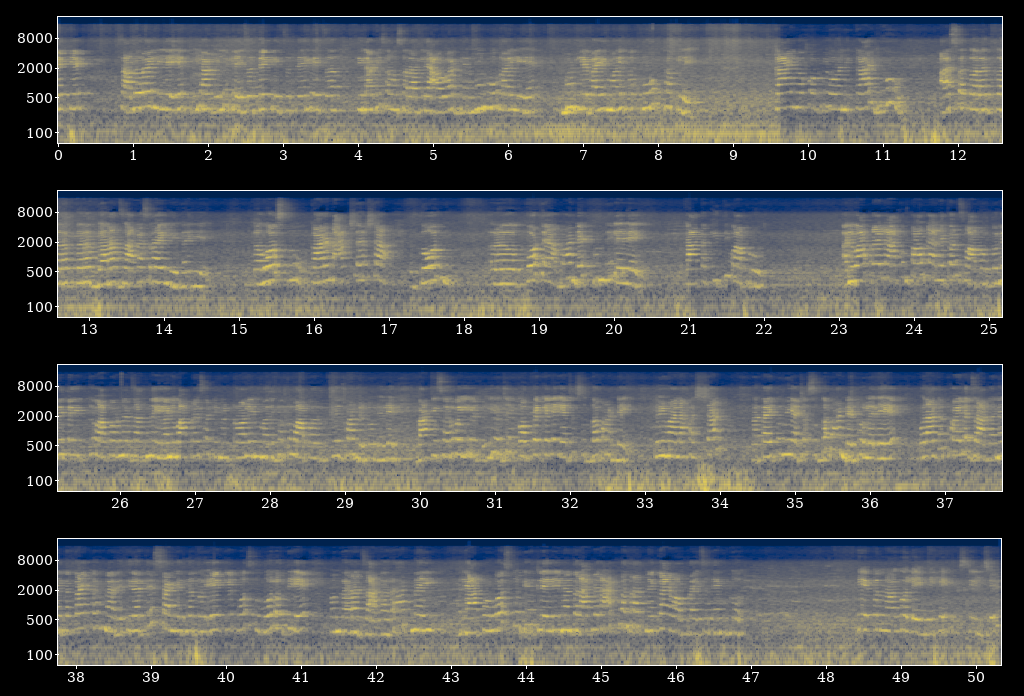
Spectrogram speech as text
एक एक चालू राहिली आहे एक ह्या बिल घ्यायचं ते घ्यायचं ते घ्यायचं. तिला बी संसारातली आवड निर्माण होऊ राहिली आहे म्हटले बाई मी तर खूप थकले. काय नको घेऊ आणि काय घेऊ? असं करत करत करत घरात जागाच राहिली नाहीये. तर वस्तू कारण अक्षरशः दोन कोट्या भांडे ठेवून दिलेले का आता किती वापरू? आणि वापरायला आपण पावडा आले तरच वापरतो नाही तर इतकं वापरण्यात जात नाही. आणि वापरायसाठी मी ट्रॉलीमध्ये फक्त वापरचे भांडे ठेवलेले. बाकी सर्व हे जे कप्पे केले याचे सुद्धा भांडे. तुम्ही मला हसशाल? का ताई तुम्ही याच्यात सुद्धा भांडे ठेवलेले आहे. पण आता ठेवायला जागा नाही तर काय करणार आहे? तिला तेच सांगितलं तू एक एक वस्तू बोलवतीये पण घरात जागा राहत नाही. आणि आपण वस्तू घेतलेली नंतर आपल्याला आठवण राहत नाही काय वापरायचं नेमकं? हे पण मागवले मी हे स्टीलचे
